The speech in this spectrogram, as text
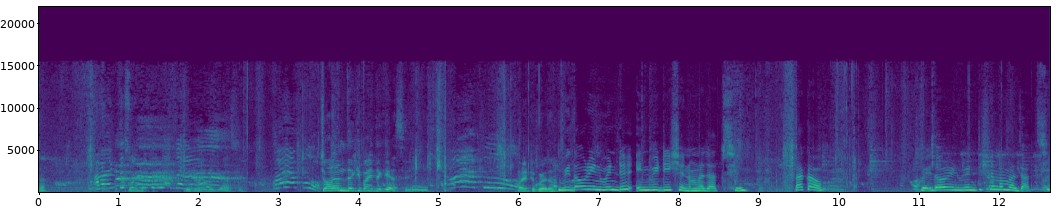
স্যার। চলেন। দেখি পাই দেখে আছে আর একটু করে দাও। উইদাউট ইনভিটেশন আমরা যাচ্ছি। তাকাও। উইদাউট ইনভিটেশন আমরা যাচ্ছি।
